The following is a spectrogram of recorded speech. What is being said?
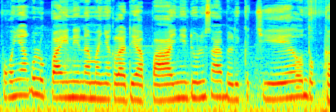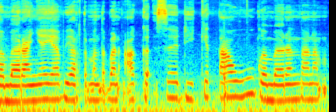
Pokoknya aku lupa ini namanya keladi apa. Ini dulu saya beli kecil Untuk gambarannya ya Biar teman-teman agak sedikit tahu Gambaran tanam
